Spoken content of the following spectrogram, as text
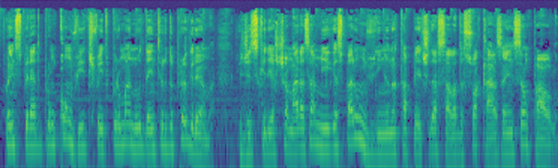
foi inspirado por um convite feito por Manu dentro do programa, que disse que iria chamar as amigas para um vinho no tapete da sala da sua casa em São Paulo.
